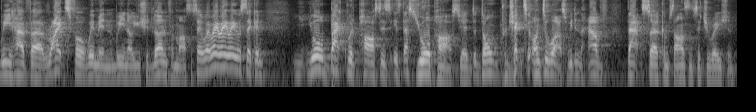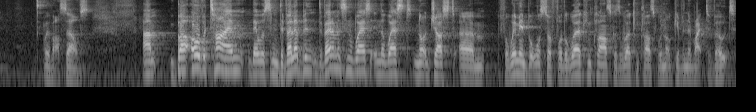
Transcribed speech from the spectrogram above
we have uh, rights for women, we, you know, you should learn from us, and say, wait, wait, wait, wait a second your backward past is, is that's your past. Yeah, don't project it onto us. We didn't have that circumstance and situation with ourselves. Um, but over time, there was some development, developments in, West, in the West, not just um, for women, but also for the working class, because the working class were not given the right to vote.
